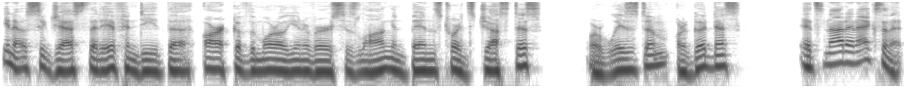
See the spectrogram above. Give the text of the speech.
you know, suggests that if indeed the arc of the moral universe is long and bends towards justice or wisdom or goodness, it's not an accident.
